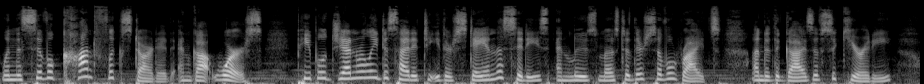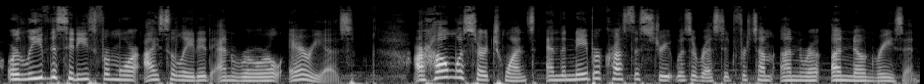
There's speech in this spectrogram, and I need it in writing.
when the civil conflict started and got worse, people generally decided to either stay in the cities and lose most of their civil rights under the guise of security, or leave the cities for more isolated and rural areas. Our home was searched once, and the neighbor across the street was arrested for some unro- unknown reason.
